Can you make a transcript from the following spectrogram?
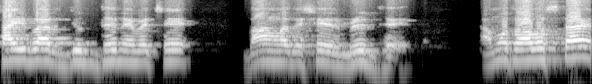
সাইবার যুদ্ধে নেমেছে বাংলাদেশের বিরুদ্ধে। এমত অবস্থায়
